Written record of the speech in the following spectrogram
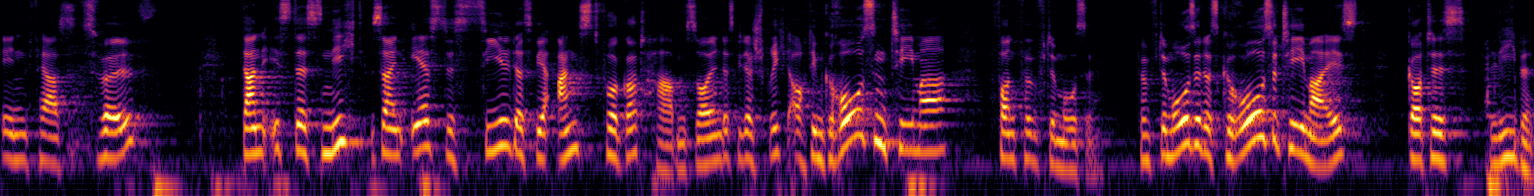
in Vers 12, dann ist das nicht sein erstes Ziel, dass wir Angst vor Gott haben sollen. Das widerspricht auch dem großen Thema von 5. Mose. 5. Mose, das große Thema ist Gottes Liebe.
